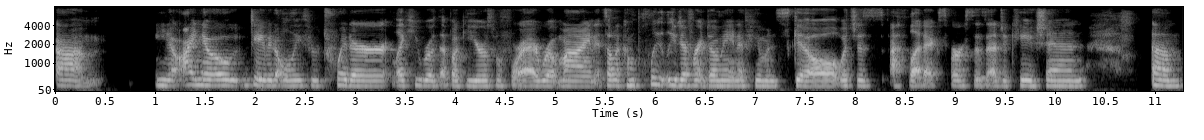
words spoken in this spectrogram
um, you know, I know David only through Twitter. Like he wrote that book years before I wrote mine. It's on a completely different domain of human skill, which is athletics versus education. Um,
